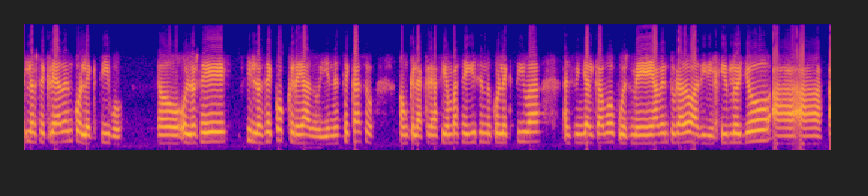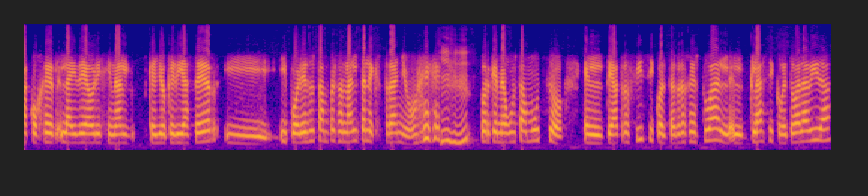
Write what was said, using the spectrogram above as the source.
los he creado en colectivo o, o los he sí, los he co-creado. Y en este caso, aunque la creación va a seguir siendo colectiva, al fin y al cabo pues me he aventurado a dirigirlo yo, a, a, a coger la idea original que yo quería hacer y, y por eso es tan personal y tan extraño, porque me gusta mucho el teatro físico, el teatro gestual, el clásico de toda la vida,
